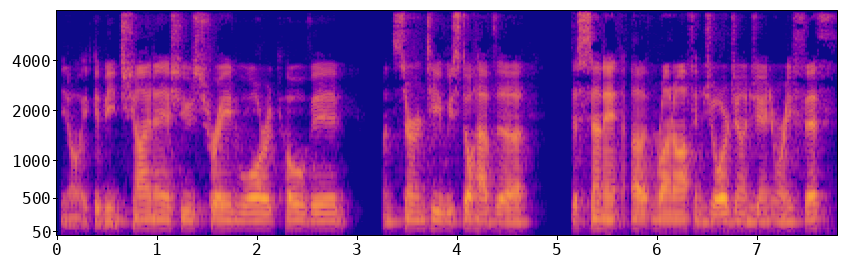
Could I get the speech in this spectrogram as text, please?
You know, it could be China issues, trade war, COVID, uncertainty. We still have the the Senate uh, runoff in Georgia on January 5th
